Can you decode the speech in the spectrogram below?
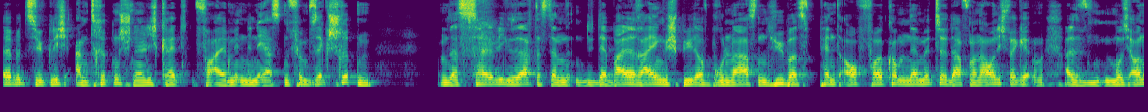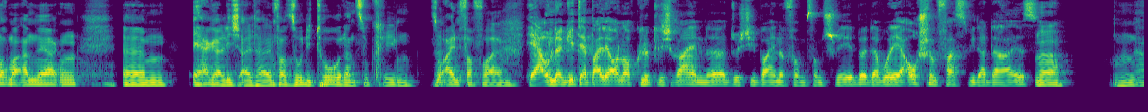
äh, bezüglich Antritten, Schnelligkeit, vor allem in den ersten fünf, sechs Schritten. Und das ist halt, wie gesagt, dass dann der Ball reingespielt auf Bruno Larsen. Hübers pennt auch vollkommen in der Mitte, darf man auch nicht vergessen. Also muss ich auch noch mal anmerken. Ähm, ärgerlich, Alter, einfach so die Tore dann zu kriegen. So einfach vor allem. Ja, und dann geht der Ball ja auch noch glücklich rein, ne? Durch die Beine vom, vom Schwebe, da wo er ja auch schon fast wieder da ist. Ja. Und ja.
